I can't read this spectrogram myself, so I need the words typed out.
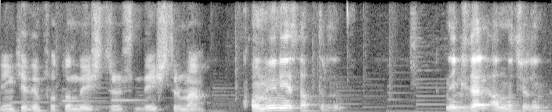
LinkedIn fotonu değiştirir misin? Değiştirmem. Konuyu niye saptırdın? Ne güzel anlatıyordun.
